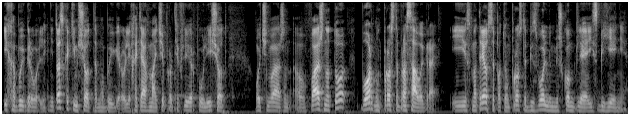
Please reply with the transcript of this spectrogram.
их обыгрывали. Не то, с каким счетом обыгрывали, хотя в матче против Ливерпуля и счет очень важен. Важно то, Борнмут просто бросал играть. И смотрелся потом просто безвольным мешком для избиения.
